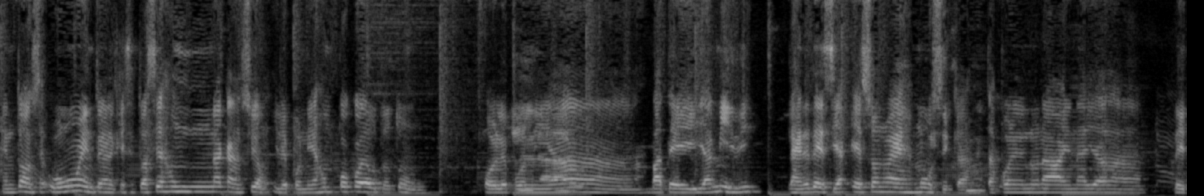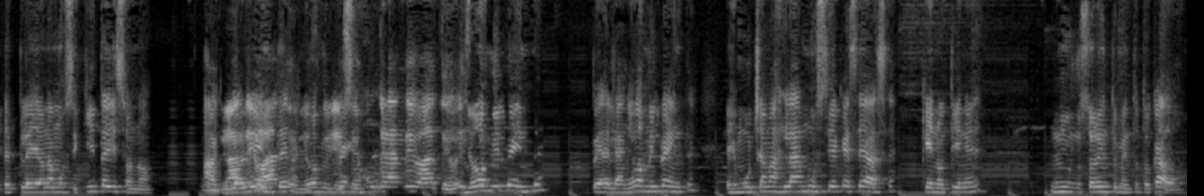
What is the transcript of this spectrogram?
Entonces hubo un momento en el que si tú hacías un- una canción y le ponías un poco de autotune o le ponías batería MIDI, la gente te decía, eso no es música, estás poniendo una vaina ya, le diste play a una musiquita y sonó. Actualmente, debate. año 2020, Ese es un gran debate. ¿oíste? año 2020, pero el año 2020 es mucha más la música que se hace que no tiene ni un solo instrumento tocado.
